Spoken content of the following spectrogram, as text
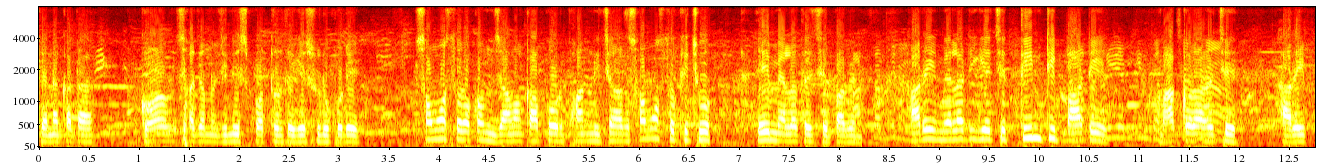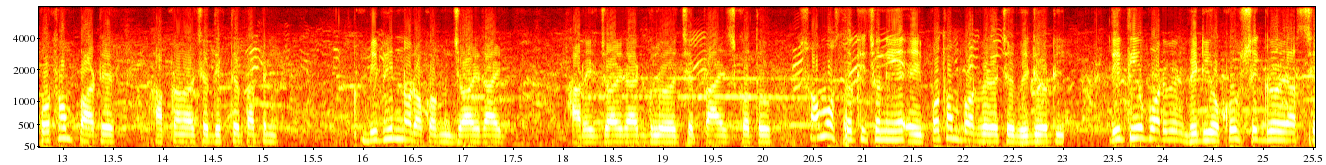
কেনাকাটা, ঘর সাজানো জিনিসপত্র থেকে শুরু করে সমস্ত রকম জামা কাপড় ফার্নিচার সমস্ত কিছু এই মেলাতে সে পাবেন। আর এই মেলাটি গিয়েছে তিনটি পার্টে ভাগ করা হয়েছে। আর এই প্রথম পার্টের আপনারা হচ্ছে দেখতে পাবেন বিভিন্ন রকম জয় রাইড আর এই জয় রাইডগুলো হচ্ছে প্রাইস কত? সমস্ত কিছু নিয়ে এই প্রথম পর্বের হচ্ছে ভিডিওটি। দ্বিতীয় পর্বের ভিডিও খুব শীঘ্রই আসছে।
